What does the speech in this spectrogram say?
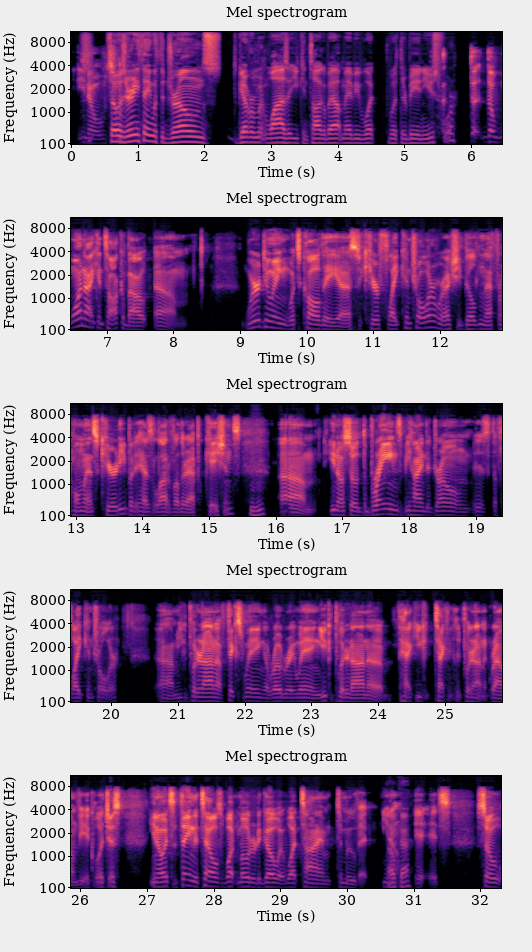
you know, so, is there anything with the drones, government wise, that you can talk about? Maybe what what they're being used for? the the one I can talk about, um, we're doing what's called a uh, secure flight controller. We're actually building that for Homeland Security, but it has a lot of other applications. Mhm. Um, you know, so the brains behind the drone is the flight controller. Um, you can put it on a fixed wing, a rotary wing. You could put it on a heck. You could technically put it on a ground vehicle. It just, you know, it's a thing that tells what motor to go at what time to move it. You know, Okay. it, it's so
